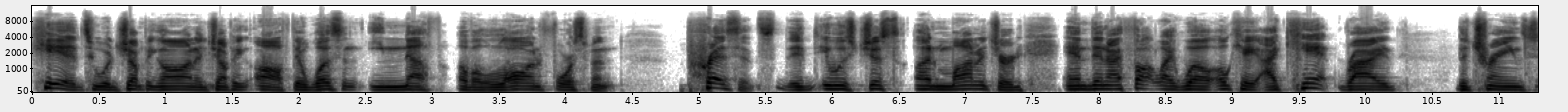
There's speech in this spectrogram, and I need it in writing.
kids who were jumping on and jumping off. There wasn't enough of a law enforcement presence. It, it was just unmonitored. And then I thought, like, well, okay, I can't ride the trains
